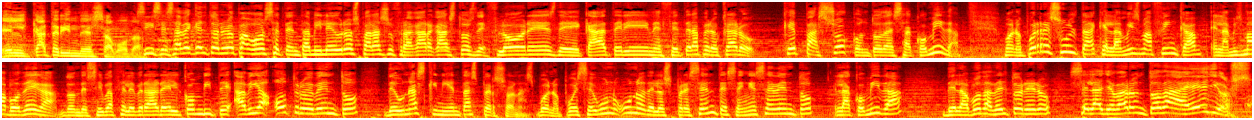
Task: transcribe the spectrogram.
el catering de esa boda. Sí, se sabe que el torero pagó 70.000 euros para sufragar gastos de flores, de catering, etcétera, pero claro. ¿Qué pasó con toda esa comida? Bueno, pues resulta que en la misma finca, en la misma bodega donde se iba a celebrar el convite, había otro evento de unas 500 personas. Bueno, pues según uno de los presentes en ese evento, la comida de la boda del torero se la llevaron toda a ellos.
